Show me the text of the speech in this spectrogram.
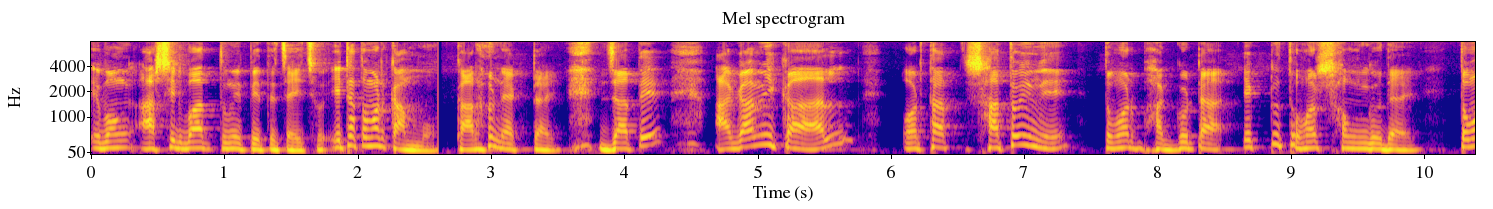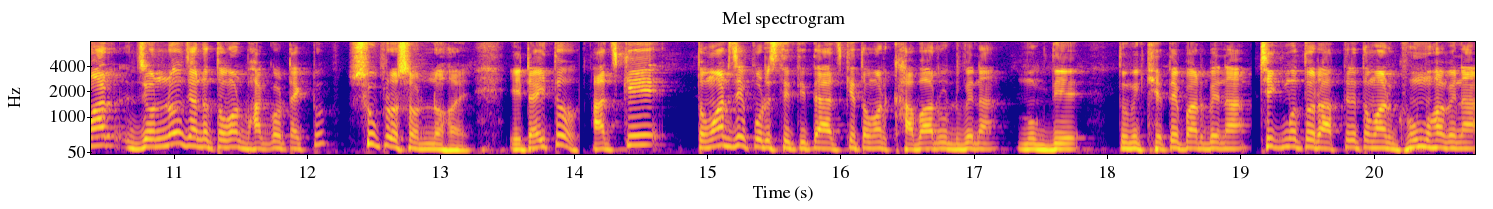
এবং আশীর্বাদ তুমি পেতে চাইছো। এটা তোমার কাম্য। কারণ একটাই, যাতে আগামীকাল, অর্থাৎ সাতই মে, তোমার ভাগ্যটা একটু তোমার সঙ্গ দেয়। তোমার জন্য যেন তোমার ভাগ্যটা একটু সুপ্রসন্ন হয়। এটাই তো। আজকে তোমার যে পরিস্থিতিতে আজকে তোমার খাবার উঠবে না, মুখ দিয়ে তুমি খেতে পারবে না, ঠিকমতো রাত্রে তোমার ঘুম হবে না,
